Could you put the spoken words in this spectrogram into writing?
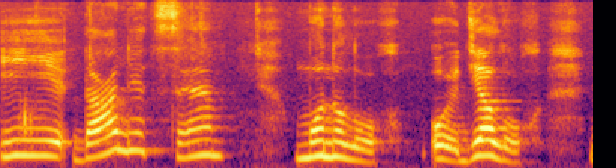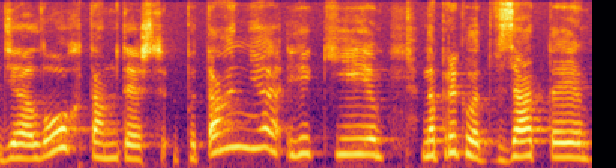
і далі це монолог. Ой, діалог. Діалог, там теж питання, які, наприклад, взяти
